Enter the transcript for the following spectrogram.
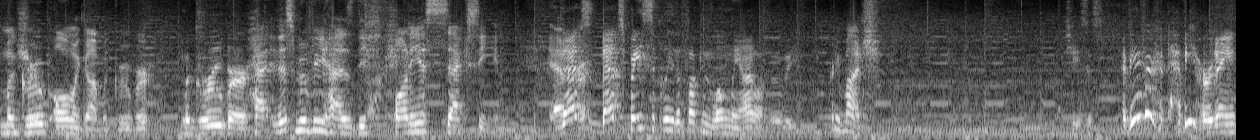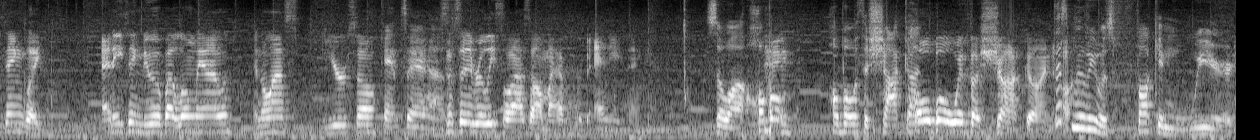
MacGruber. Oh my God, MacGruber. MacGruber. Ha- this movie has the funniest sex scene ever. That's that's basically the fucking Lonely Island movie. pretty much. Jesus. Have you ever have you heard anything like anything new about Lonely Island in the last year or so? Can't say I have. Since they released the last album, I haven't heard anything. So, uh, Hobo, Hang- Hobo with a shotgun. Hobo with a shotgun. This Oh. movie was fucking weird.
